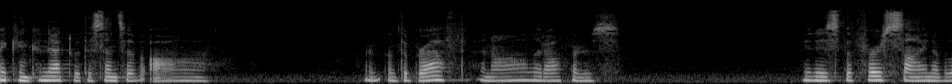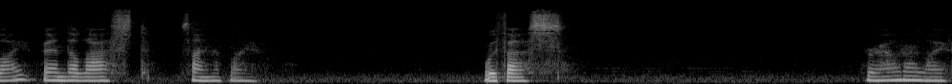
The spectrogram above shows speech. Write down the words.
I can connect with a sense of awe of the breath and all it offers. It is the first sign of life and the last sign of life. With us throughout our life,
